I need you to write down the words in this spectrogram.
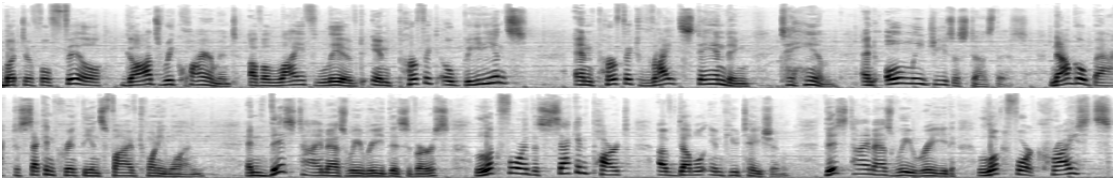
but to fulfill God's requirement of a life lived in perfect obedience and perfect right standing to him. And only Jesus does this. Now go back to 2 Corinthians 5:21 and this time, as we read this verse, look for the second part of double imputation. This time, as we read, look for Christ's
